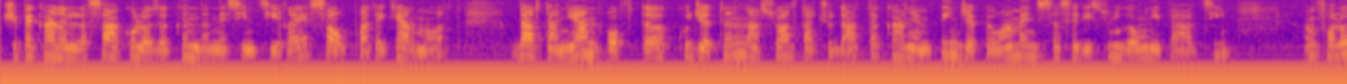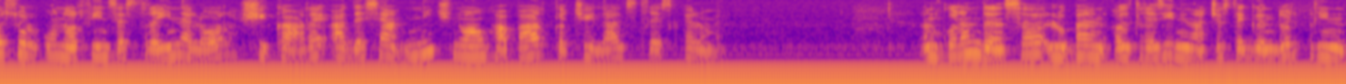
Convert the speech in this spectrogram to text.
și pe care îl lăsa acolo zăcând în nesimțire sau poate chiar mort, D'Artagnan oftă, cugetând la soarta ciudată care împinge pe oameni să se distrugă unii pe alții, în folosul unor ființe străine lor și care, adesea, nici nu au habar că ceilalți trăiesc pe lume. În curând însă, Lubin îl trezi din aceste gânduri prin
